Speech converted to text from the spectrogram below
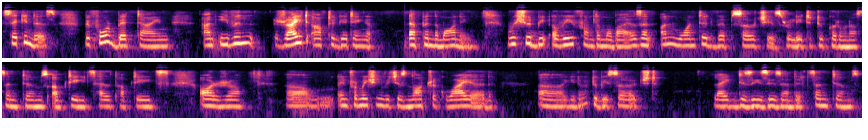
Second is before bedtime and even right after getting up in the morning, we should be away from the mobiles and unwanted web searches related to corona symptoms, updates, health updates, or uh, um, information which is not required, uh, you know, to be searched, like diseases and its symptoms.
